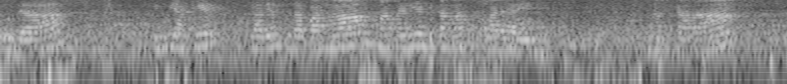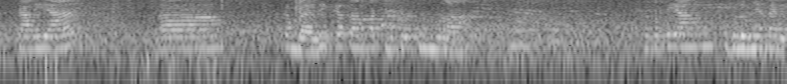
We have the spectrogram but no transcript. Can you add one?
Sudah, Ibu yakin kalian sudah paham materi yang kita bahas pada hari ini. Nah sekarang kalian eh, kembali ke tempat duduk semula seperti yang sebelumnya tadi.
